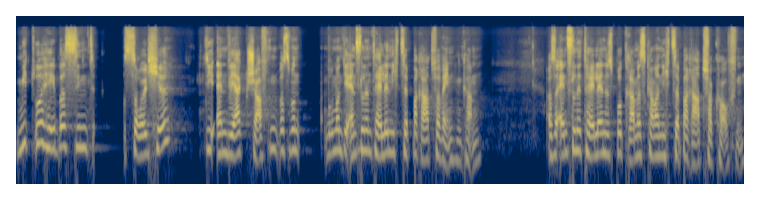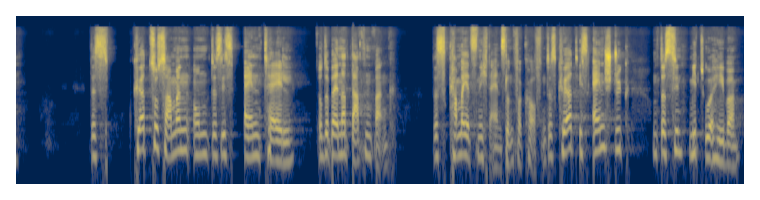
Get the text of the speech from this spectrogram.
Miturheber sind solche, die ein Werk schaffen, was man, wo man die einzelnen Teile nicht separat verwenden kann. Also einzelne Teile eines Programmes kann man nicht separat verkaufen. Das gehört zusammen und das ist ein Teil. Oder bei einer Datenbank. Das kann man jetzt nicht einzeln verkaufen. Das gehört, ist ein Stück und das sind Miturheber.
